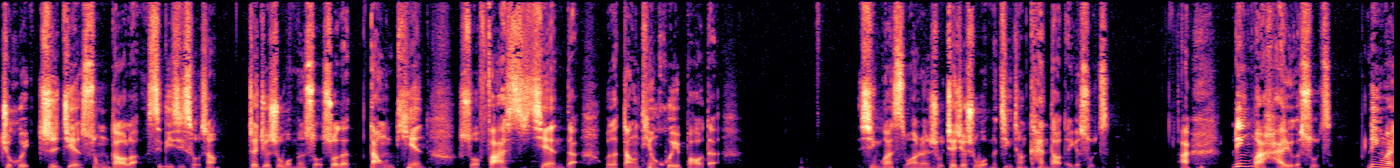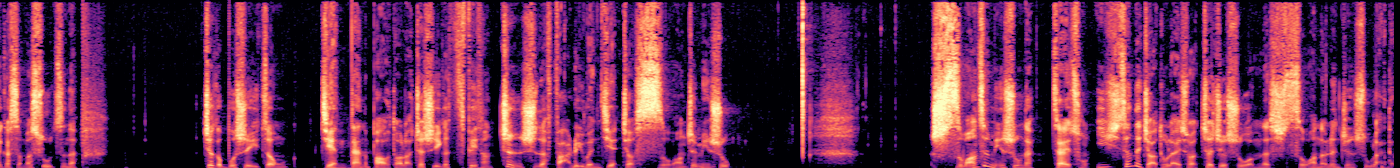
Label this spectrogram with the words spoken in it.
就会直接送到了 CDC 手上。这就是我们所说的当天所发现的或者当天汇报的新冠死亡人数，这就是我们经常看到的一个数字。而另外还有一个数字，另外一个什么数字呢？这个不是一种简单的报道了，这是一个非常正式的法律文件，叫死亡证明书。死亡证明书呢，在从医生的角度来说，这就是我们的死亡的认证书来的。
